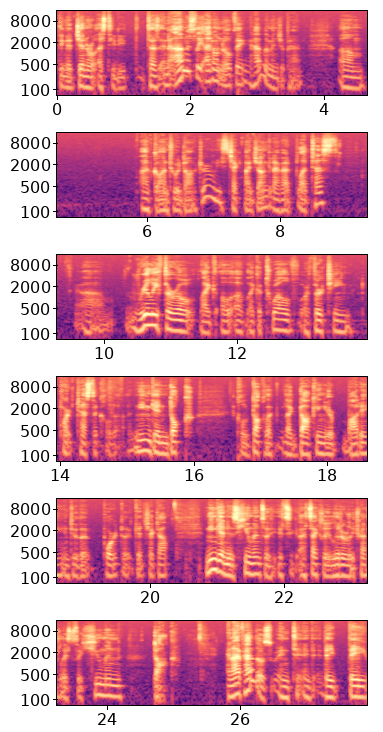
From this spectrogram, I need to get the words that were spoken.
I think a general STD test, and honestly, I don't know if they have them in Japan. Um, I've gone to a doctor and he's checked my junk and I've had blood tests. Um, really thorough, like a, a, like a 12 or 13 part test called a ningen dock, called dock like, like docking your body into the port to get checked out. Ningen is human, so it's it's actually literally translates to human dock. And I've had those, and, they they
